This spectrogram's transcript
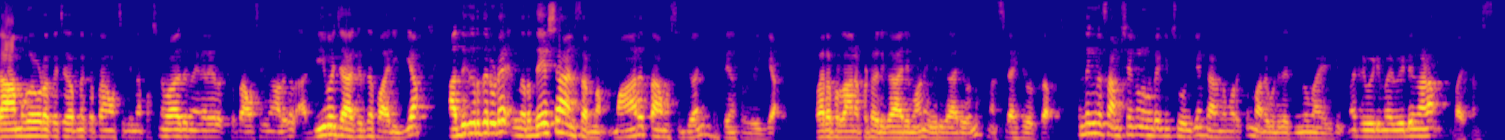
ഡാമുകളോടൊക്കെ ചേർന്നൊക്കെ താമസിക്കുന്ന പ്രശ്നബാധിത മേഖലകളൊക്കെ താമസിക്കുന്ന ആളുകൾ അതീവ ജാഗ്രത പാലിക്കുക. അധികൃതരുടെ നിർദ്ദേശാനുസരണം മാറി താമസിക്കുവാനും പ്രത്യേകം ശ്രദ്ധിക്കുക. വളരെ പ്രധാനപ്പെട്ട ഒരു കാര്യമാണ് ഈ ഒരു കാര്യം ഒന്ന് മനസ്സിലാക്കി വെക്കുക. എന്തെങ്കിലും സംശയങ്ങൾ ഉണ്ടെങ്കിൽ ചോദിക്കാൻ കാണുന്ന മുറയ്ക്ക് മറുപടി തരുന്നതുമായിരിക്കും. മറ്റൊരു വീഡിയോ വീണ്ടും കാണാം. ബൈ ഫ്രണ്ട്സ്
